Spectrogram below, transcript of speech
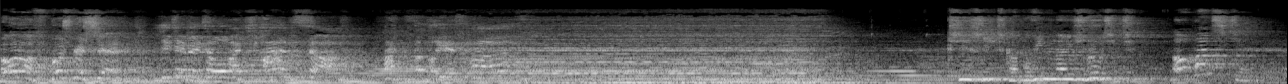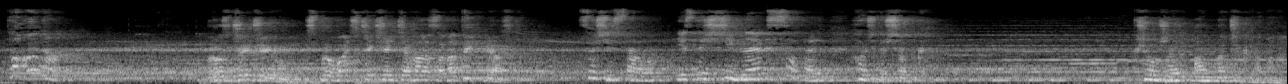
Olaf, pośpiesz się! Jedziemy całować Hansa! A kto to jest Hans? Księżniczka powinna już wrócić. O, patrzcie! To ona! Rozgrzejcie ją. Sprowadźcie księcia Hansa natychmiast. Co się stało? Jesteś zimna jak sopel. Chodź do środka. Książę Anna czeka na pana.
